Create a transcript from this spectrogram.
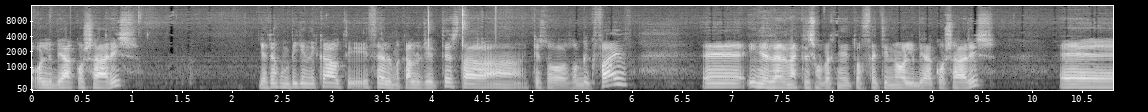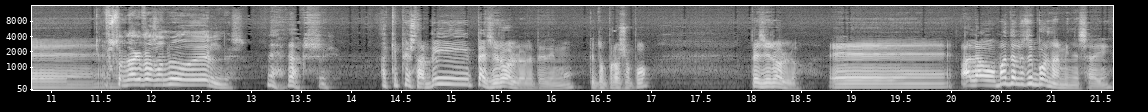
Ολυμπιακός Σάρι. Γιατί έχουμε πει γενικά ότι θέλουμε καλούς διαιτητές και στο, στο Big Five. Ε, είναι δηλαδή ένα κρίσιμο παιχνίδι το φετινό Ολυμπιακός Άρης. Ε, Στον Άρη βάζαν Έλληνες. Ναι, εντάξει. Α, και ποιος θα μπει, παίζει ρόλο, ρε παιδί μου, και το πρόσωπο. Παίζει ρόλο. Ε, αλλά ο Μάνταλος δεν μπορεί να μείνει εσάι.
